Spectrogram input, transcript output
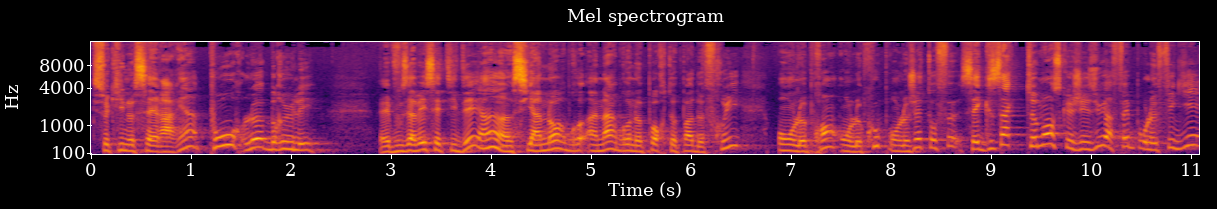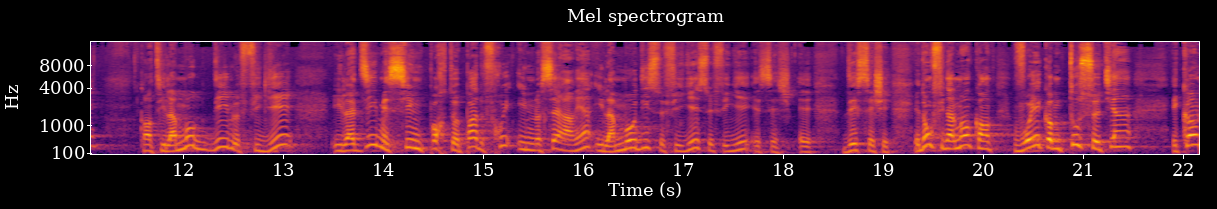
ce qui ne sert à rien pour le brûler. Et vous avez cette idée, hein, si un arbre, un arbre ne porte pas de fruits, on le prend, on le coupe, on le jette au feu. C'est exactement ce que Jésus a fait pour le figuier. Quand il a maudit le figuier, il a dit, mais s'il ne porte pas de fruits, il ne sert à rien. Il a maudit ce figuier, ce figuier est, desséché. Et donc finalement, quand vous voyez comme tout se tient, et quand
